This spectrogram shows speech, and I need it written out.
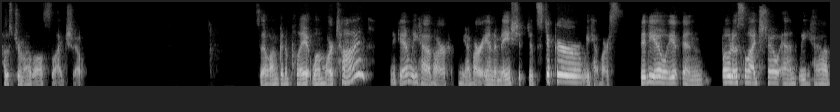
poster my wall slideshow. So I'm gonna play it one more time. Again, we have our, we have our animation sticker, we have our video and photo slideshow, and we have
